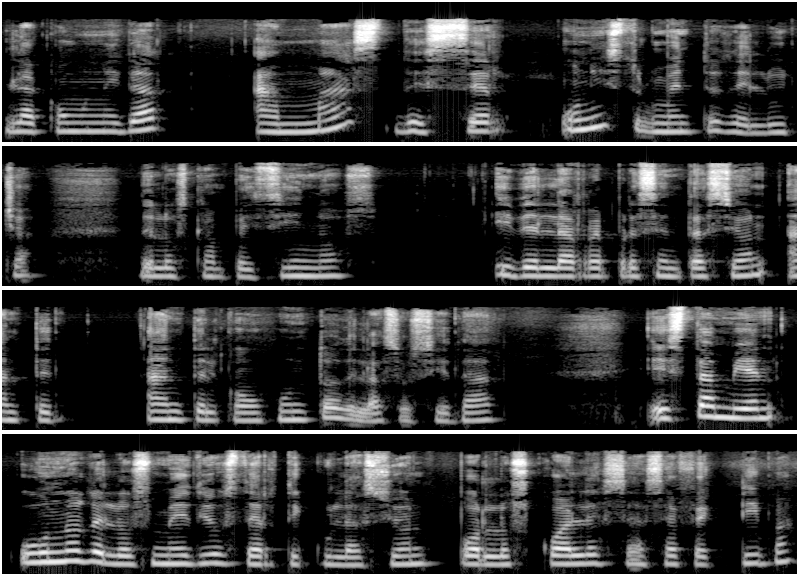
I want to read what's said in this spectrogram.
La comunidad, a más de ser un instrumento de lucha de los campesinos y de la representación ante, ante el conjunto de la sociedad, es también uno de los medios de articulación por los cuales se hace efectiva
